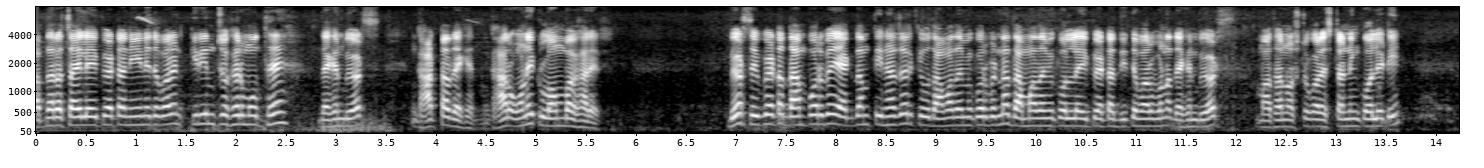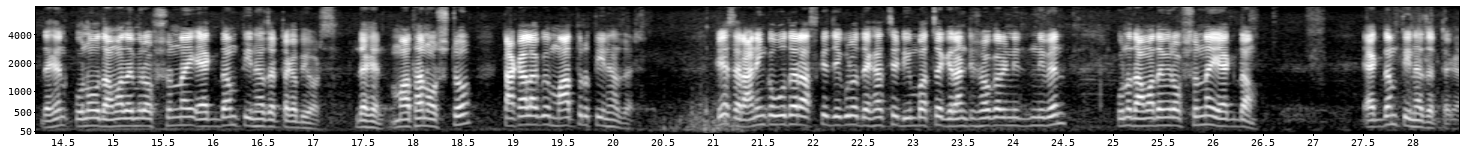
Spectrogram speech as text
আপনারা চাইলে এই পেয়ারটা নিয়ে নিতে পারেন। ক্রিম চোখের মধ্যে, দেখেন বিয়ার্স ঘাড়টা দেখেন। ঘাড় অনেক লম্বা ঘাড়ের। বিয়ার্স এই পেয়ারটার দাম পড়বে একদম তিন হাজার, কেউ দামাদামি করবেন না। দামাদামি করলে এই পেয়ারটা দিতে পারব না, দেখেন বিয়ার্স মাথা নষ্ট করা স্টার্নিং কোয়ালিটি দেখেন, কোনো দামাদামির অপশন নাই, একদম তিন হাজার টাকা বিয়ার্স দেখেন, মাথা নষ্ট, টাকা লাগবে মাত্র তিন হাজার। ঠিক আছে রানিং কবুতর আজকে যেগুলো দেখাচ্ছে, ডিম বাচ্চা গ্যারান্টি সহকারে নেবেন। কোনো দামাদামির অপশন নাই একদম একদম তিন হাজার টাকা।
